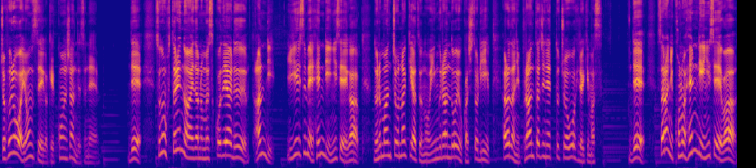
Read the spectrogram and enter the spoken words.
ジョフロワ4世が結婚したんですね。で、その2人の間の息子であるアンリ、イギリス名ヘンリー2世がノルマン朝亡き後のイングランド王位を勝ち取り、新たにプランタジネット朝を開きます。で、さらにこのヘンリー2世は、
